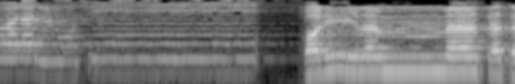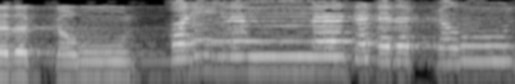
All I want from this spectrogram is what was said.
ولا المسيء. قليلا ما تتذكرون. قليلا ما تتذكرون.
